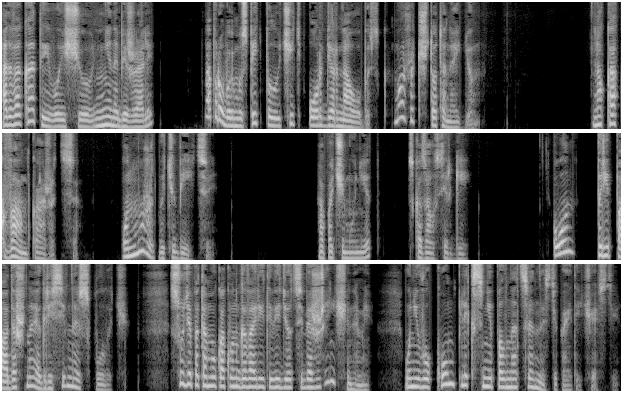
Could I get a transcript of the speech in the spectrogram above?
адвокаты его еще не набежали. Попробуем успеть получить ордер на обыск. Может, что-то найдем. Но как вам кажется, он может быть убийцей? — А почему нет? — сказал Сергей. Он припадочная, агрессивная сволочь. Судя по тому, как он говорит и ведет себя с женщинами, у него комплекс неполноценности по этой части.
